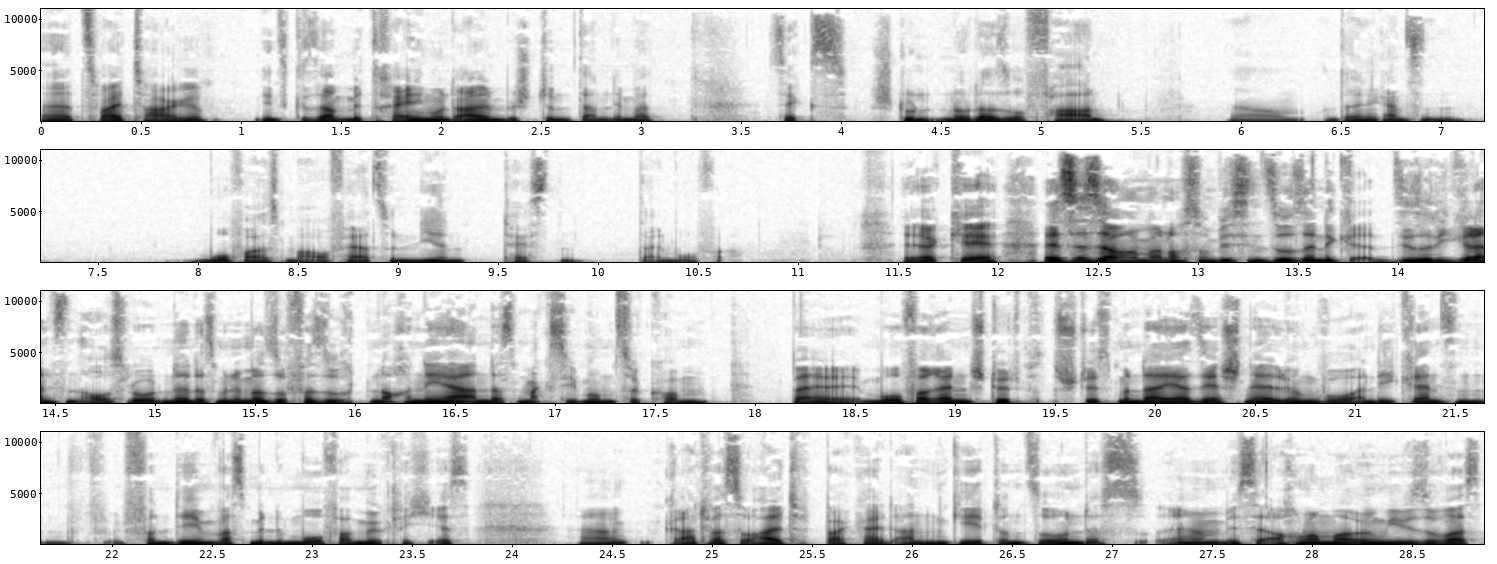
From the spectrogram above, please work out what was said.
äh, zwei Tage insgesamt mit Training und allem bestimmt dann immer sechs Stunden oder so fahren ähm, und deine ganzen Mofas mal auf Herz und Nieren testen, dein Mofa. Okay. Es ist ja auch immer noch so ein bisschen so seine so die Grenzen ausloten, ne? dass man immer so versucht, noch näher an das Maximum zu kommen. Bei Mofa-Rennen stößt, stößt man da ja sehr schnell irgendwo an die Grenzen von dem, was mit einem Mofa möglich ist. Äh, Gerade was so Haltbarkeit angeht und so. Und das ähm, ist ja auch nochmal irgendwie sowas,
